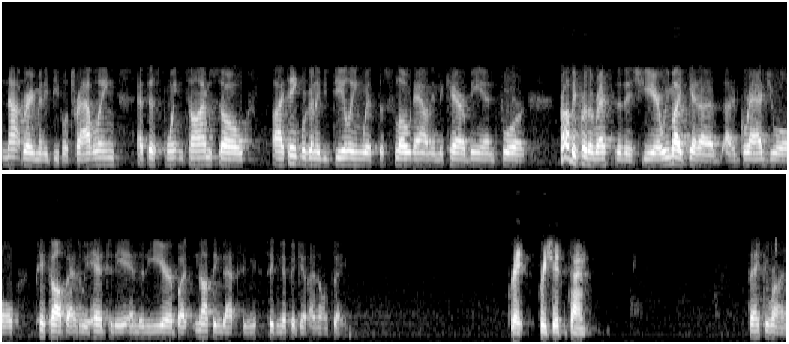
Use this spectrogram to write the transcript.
not very many people traveling at this point in time. So I think we're going to be dealing with the slowdown in the Caribbean for probably for the rest of this year. We might get a, a gradual pickup as we head to the end of the year, but nothing that significant, I don't think. Great. Appreciate the time. Thank you, Ryan.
